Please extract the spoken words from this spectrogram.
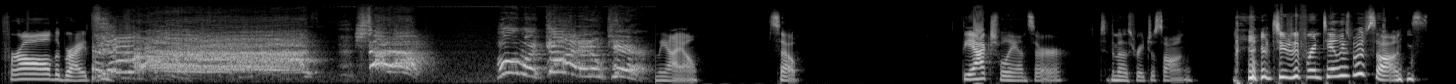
for all the brides. Oh my god, I don't care. on the aisle. So, the actual answer to the most Rachel song are two different Taylor Swift songs.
